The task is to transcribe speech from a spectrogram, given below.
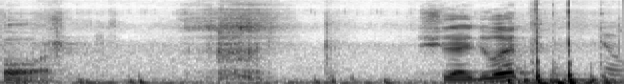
four. Should i do it? Do it.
